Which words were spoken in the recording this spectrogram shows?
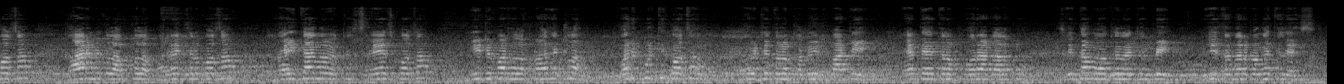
కోసం కార్మికుల హక్కుల పరిరక్షణ కోసం రైతాంగం యొక్క శ్రేయస్సు కోసం నీటిపారుదల ప్రాజెక్టుల పరిపూర్తి కోసం భవిష్యత్తులో కమ్యూనిస్ట్ పార్టీ పెద్ద ఎత్తున పోరాటాలకు సిద్ధమవుతుందని చెప్పి ఈ సందర్భంగా తెలియజేస్తుంది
